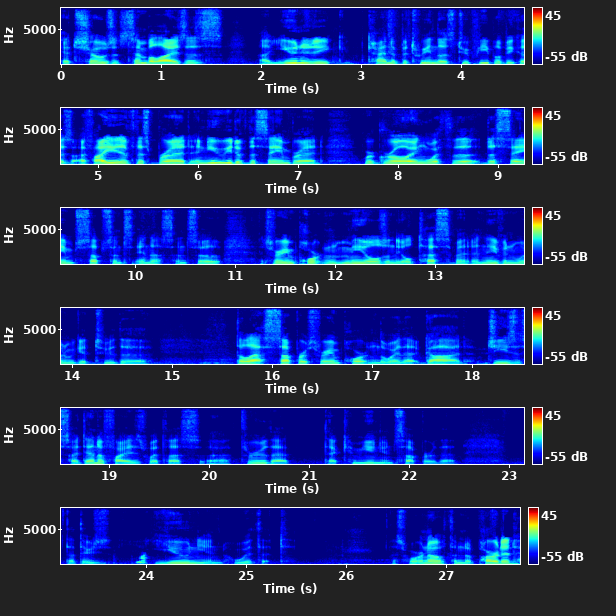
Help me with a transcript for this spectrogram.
it shows, it symbolizes uh, unity kind of between those two people because if I eat of this bread and you eat of the same bread, we're growing with the, the same substance in us. And so it's very important meals in the Old Testament. And even when we get to the the Last Supper, it's very important the way that God, Jesus, identifies with us uh, through that, that communion supper, that that there's union with it. They swore an oath and departed.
